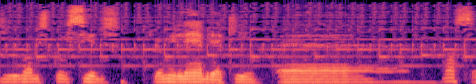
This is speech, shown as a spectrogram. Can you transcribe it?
de nomes conhecidos que eu me lembre aqui. É, nossa,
